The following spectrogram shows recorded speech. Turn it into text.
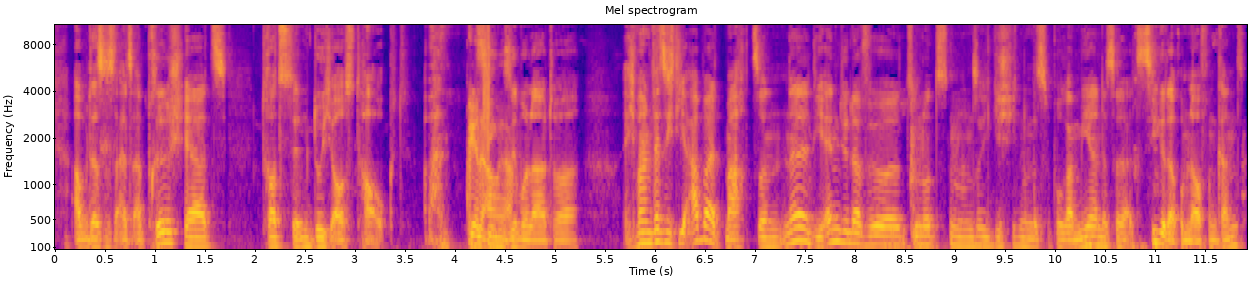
aber dass es als Aprilscherz trotzdem durchaus taugt. Aber ein Genau, ja. Simulator. Ich meine, wer sich die Arbeit macht, so, ne, die Engine dafür zu nutzen und solche Geschichten und das zu programmieren, dass du als Ziege da rumlaufen kannst,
